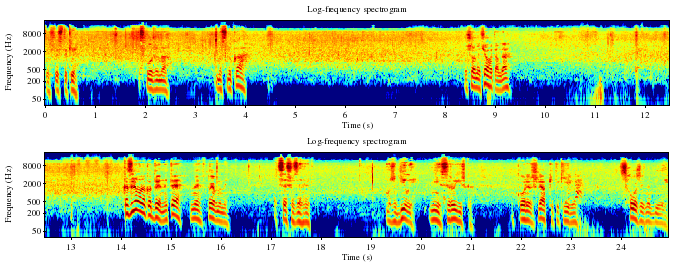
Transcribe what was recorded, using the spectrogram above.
Це щось таке схоже на маслюка. Ну що, нічого там, да? Козльонок один, і те не впевнений. А це що за гриб? Може білий? Ні, сироїшка. Колір шляпки такий, ну, схожий на білий.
